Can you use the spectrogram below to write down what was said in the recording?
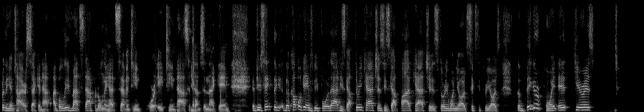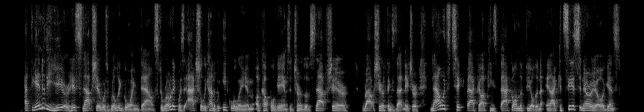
for the entire second half. I believe Matt Stafford only had 17 or 18 pass attempts yep. in that game. If you take the, the couple games before that, he's got three catches, he's got five catches, 31 yards, 63 yards. The bigger point here is at the end of the year, his snap share was really going down. Skowronek was actually kind of equaling him a couple games in terms of snap share, route share, things of that nature. Now it's ticked back up. He's back on the field. And, and I could see a scenario against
